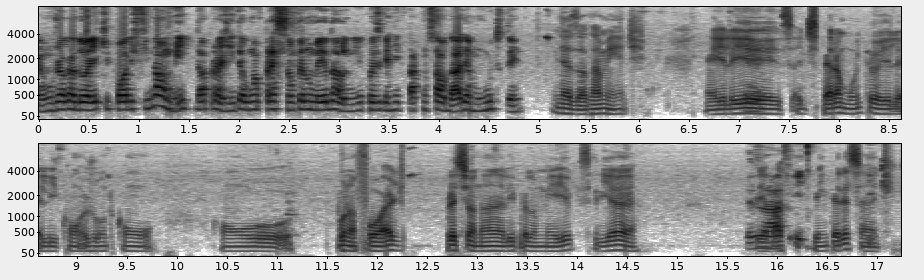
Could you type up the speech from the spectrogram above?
é um jogador aí que pode finalmente dar pra gente alguma pressão pelo meio da linha, coisa que a gente tá com saudade há muito tempo. Exatamente. Ele, é. a gente espera muito ele ali com, junto com, com o Puna Ford pressionando ali pelo meio, que seria Exato. E, bem interessante.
